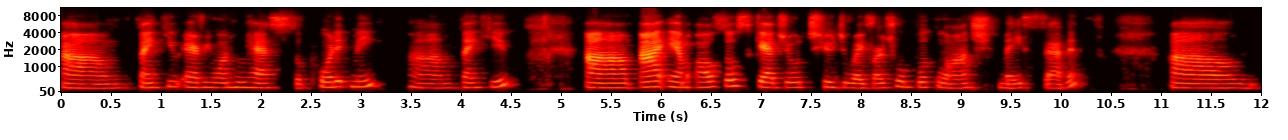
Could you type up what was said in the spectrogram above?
Um, thank you, everyone who has supported me. Um, thank you. Um, I am also scheduled to do a virtual book launch May 7th. Um,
